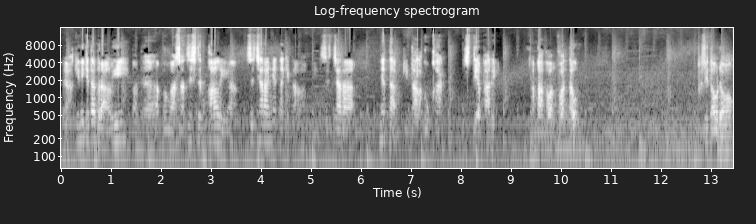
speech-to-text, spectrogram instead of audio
Ya kini kita beralih pada pembahasan sistem call yang secara nyata kita alami secara nyata kita lakukan setiap hari. Apa kawan-kawan tahu? pasti tahu dong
